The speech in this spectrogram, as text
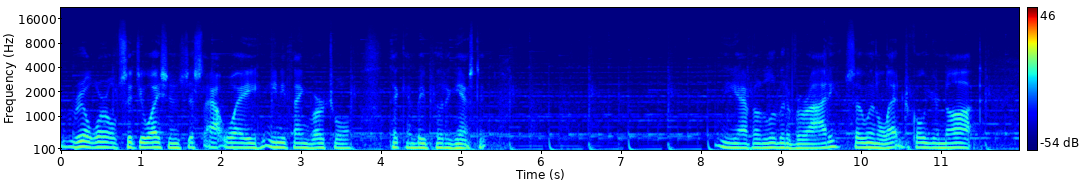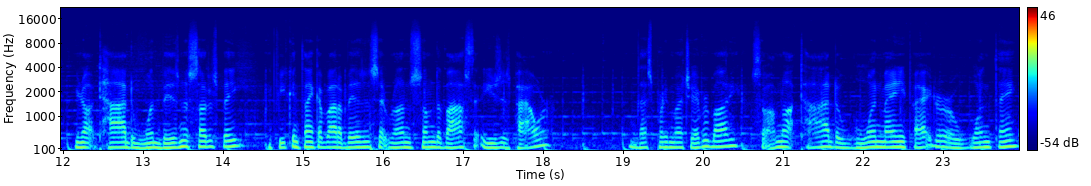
real world situations just outweigh anything virtual that can be put against it. You have a little bit of variety. So in electrical, you're not you're not tied to one business, so to speak. If you can think about a business that runs some device that uses power, that's pretty much everybody. So I'm not tied to one manufacturer or one thing.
